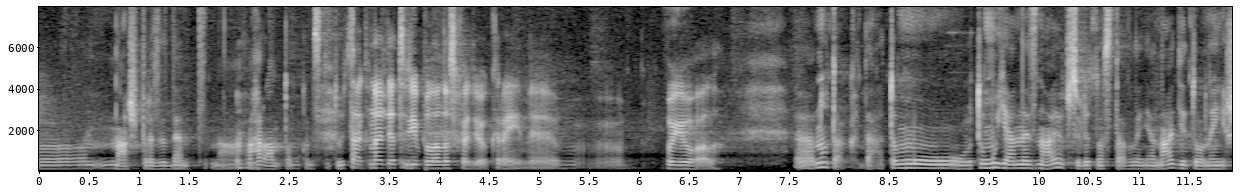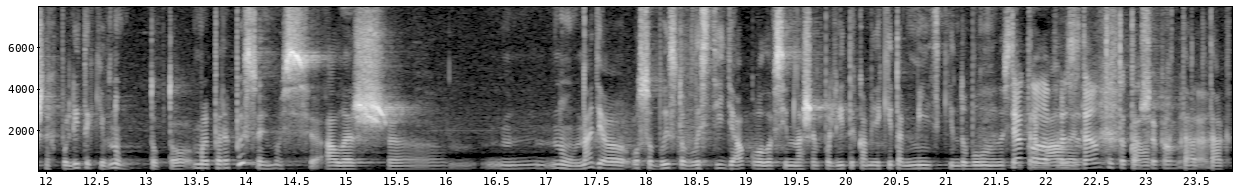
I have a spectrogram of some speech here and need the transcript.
е, наш президент на гарантом конституції. Так, Надя тоді була на сході України, воювала. Е, Ну так, да. Тому, тому я не знаю абсолютно ставлення Наді до нинішніх політиків. Ну, тобто ми переписуємось, але ж е, ну, Надя особисто в листі дякувала всім нашим політикам, які там мінські домовленості Дякувала тривали. президенту, також так, пам'ятаю. так, так,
